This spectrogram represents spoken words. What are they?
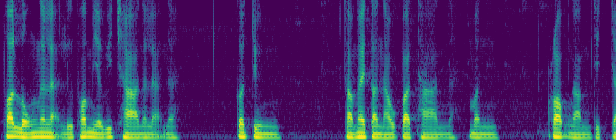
เพราะหลงนั่นแหละหรือเพราะมีอวิชชานั่นแหละนะก็จึงทำให้ตัณหาอุปาทานนะมันครอบงำจิตใจ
